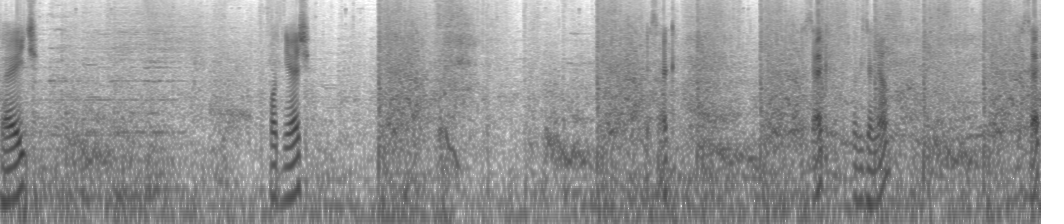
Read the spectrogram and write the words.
Wejdź. Podnieś. Piesek. Piesek. Do widzenia. Piesek.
